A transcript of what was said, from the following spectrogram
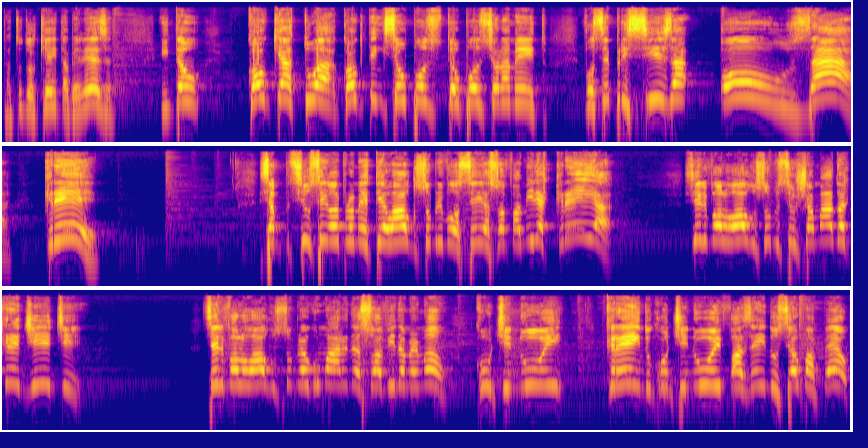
Tá tudo ok? Tá beleza? Então, qual que é a tua, qual que tem que ser o teu posicionamento? Você precisa ousar crer. Se, a, se o Senhor prometeu algo sobre você e a sua família, creia. Se Ele falou algo sobre o seu chamado, acredite. Se Ele falou algo sobre alguma área da sua vida, meu irmão, continue crendo, continue fazendo o seu papel,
